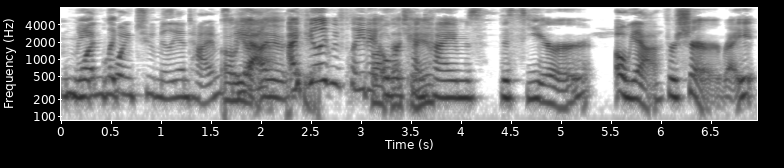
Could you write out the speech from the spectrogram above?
ma- One like point two million times. Oh, yeah, yeah, I- I, feel like we've played it over 10 game. times this year Oh yeah. for sure, right?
